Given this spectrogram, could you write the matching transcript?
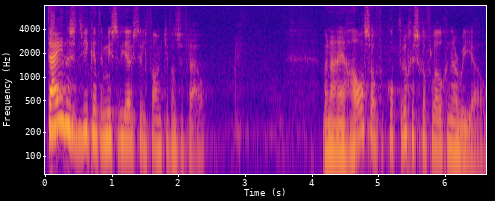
tijdens het weekend een mysterieus telefoontje van zijn vrouw. Waarna hij hals over kop terug is gevlogen naar Rio.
